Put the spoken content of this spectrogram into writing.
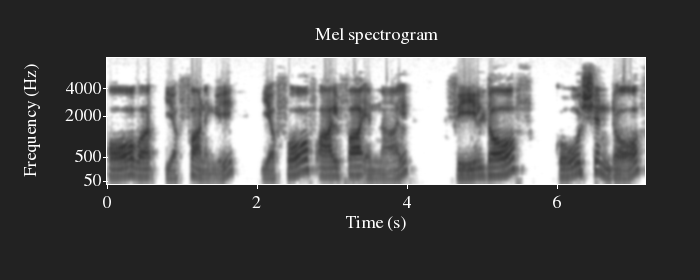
over F ആണെങ്കിൽ എഫ് ഓഫ് ആൽഫ എന്നാൽ field of quotient of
